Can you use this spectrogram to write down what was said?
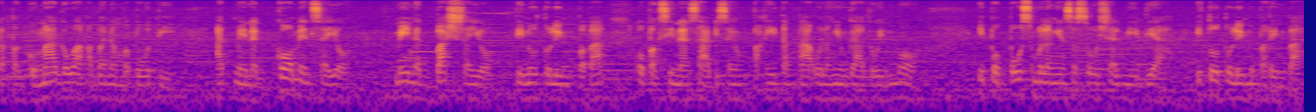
kapag gumagawa ka ba ng mabuti at may nag-comment sa iyo, may nag-bash sa iyo, tinutuloy mo pa ba? O pag sinasabi sa iyo, pakitang tao lang yung gagawin mo, ipopost mo lang yan sa social media, itutuloy mo pa rin ba?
